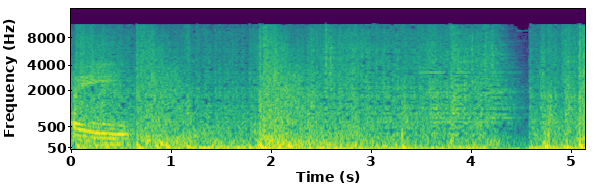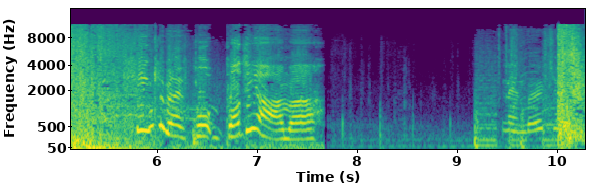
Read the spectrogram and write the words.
Hey. I've bought body armor. Member joined.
